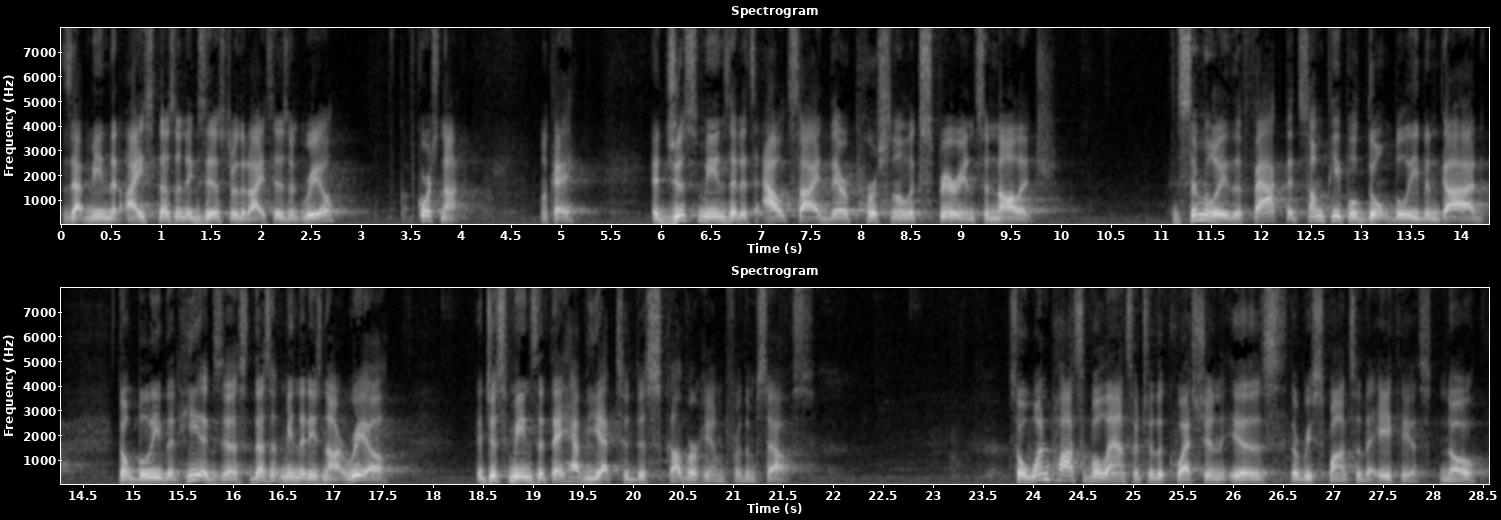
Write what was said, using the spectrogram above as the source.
Does that mean that ice doesn't exist or that ice isn't real? Of course not. Okay? It just means that it's outside their personal experience and knowledge. And similarly, the fact that some people don't believe in God, don't believe that He exists, doesn't mean that He's not real. It just means that they have yet to discover Him for themselves. So, one possible answer to the question is the response of the atheist no,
